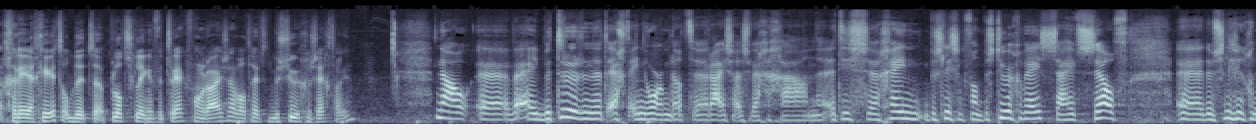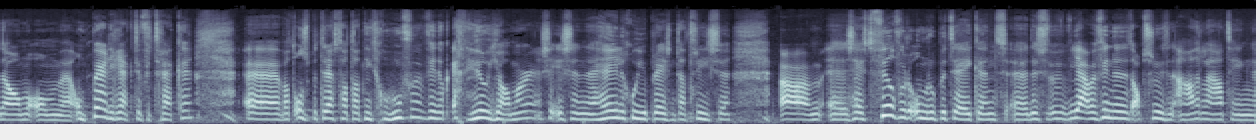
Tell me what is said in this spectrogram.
gereageerd op dit plotselinge vertrek van Ruiza. Wat heeft het bestuur gezegd daarin? Nou, uh, wij betreuren het echt enorm dat uh, Reisa is weggegaan. Uh, het is geen beslissing van het bestuur geweest. Zij heeft zelf de beslissing genomen om, per direct te vertrekken. wat ons betreft had dat niet gehoeven. Ik vind het ook echt heel jammer. Ze is een hele goede presentatrice. Um, ze heeft veel voor de omroep betekend. dus ja, we vinden het absoluut een aderlating.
